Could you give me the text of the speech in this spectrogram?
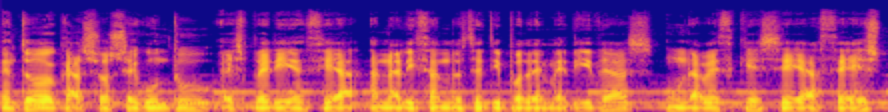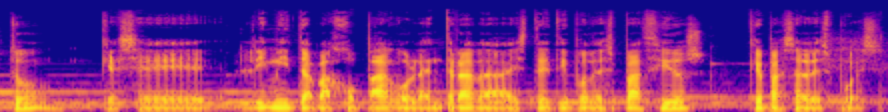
En todo caso, según tu experiencia analizando este tipo de medidas, una vez que se hace esto, que se limita bajo pago la entrada a este tipo de espacios, ¿qué pasa después?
